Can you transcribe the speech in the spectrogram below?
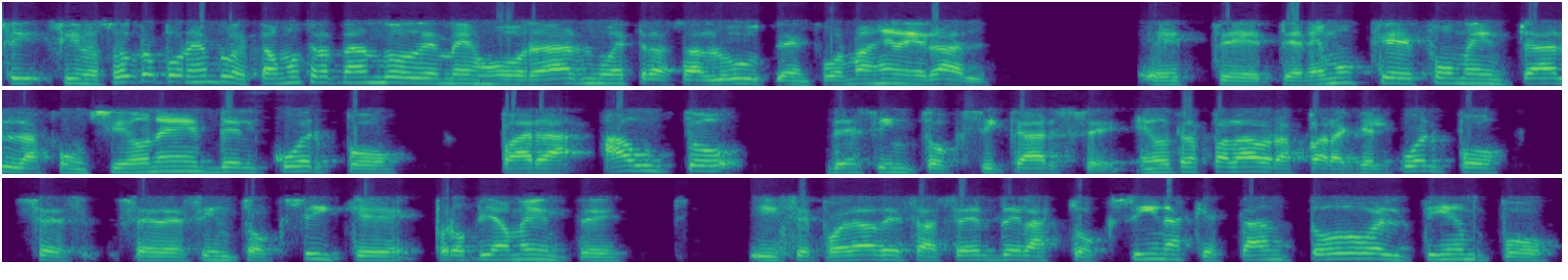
Si, si nosotros, por ejemplo, estamos tratando de mejorar nuestra salud en forma general, este, tenemos que fomentar las funciones del cuerpo para auto desintoxicarse. En otras palabras, para que el cuerpo se, desintoxique propiamente y se pueda deshacer de las toxinas que están todo el tiempo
